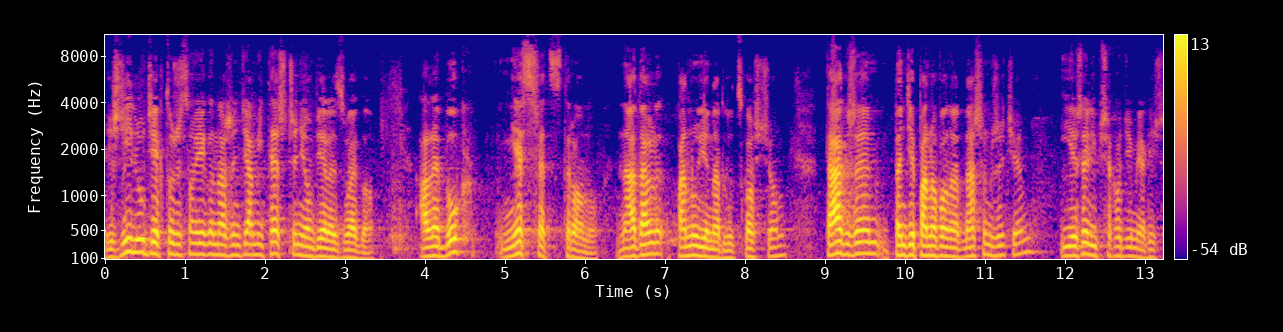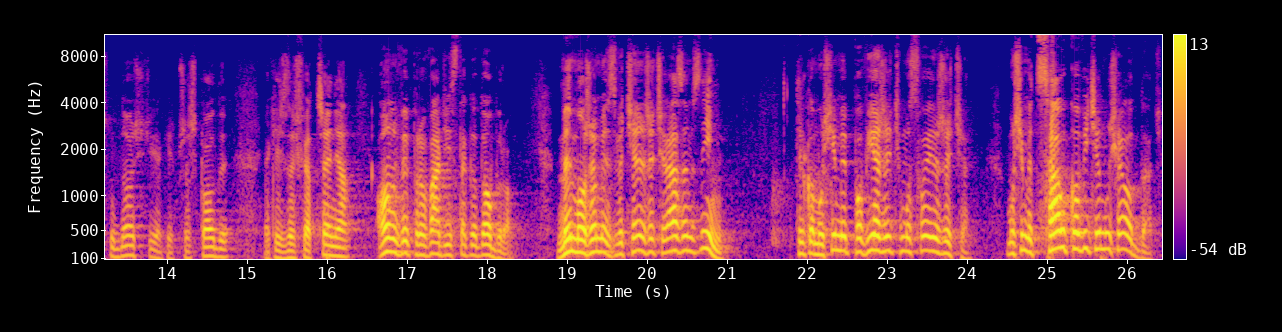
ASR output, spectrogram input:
źli ludzie, którzy są jego narzędziami, też czynią wiele złego, ale Bóg nie zszedł z tronu, nadal panuje nad ludzkością, także będzie panował nad naszym życiem i jeżeli przechodzimy jakieś trudności, jakieś przeszkody, jakieś doświadczenia, On wyprowadzi z tego dobro. My możemy zwyciężyć razem z Nim, tylko musimy powierzyć Mu swoje życie. Musimy całkowicie Mu się oddać,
